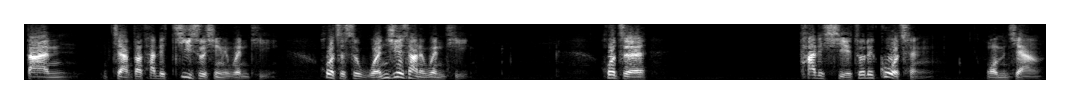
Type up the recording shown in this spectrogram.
但讲到他的技术性的问题，或者是文学上的问题，或者。他的写作的过程，我们讲，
